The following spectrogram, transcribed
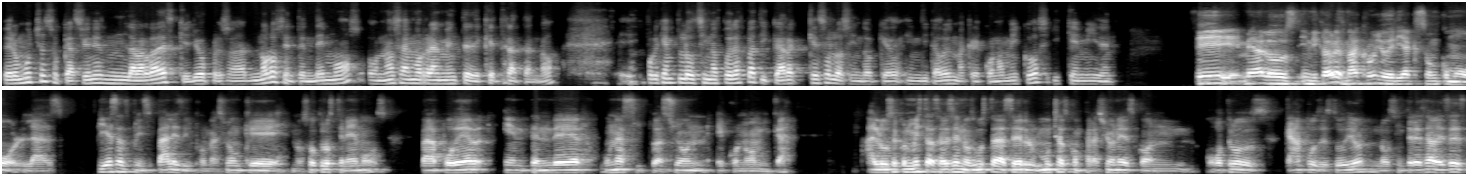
pero muchas ocasiones mm, la verdad es que yo personal no los entendemos o no sabemos realmente de qué tratan, ¿no? Eh, por ejemplo, si nos podrías platicar qué son los indicadores macroeconómicos y qué miden. Sí, mira, los indicadores macro yo diría que son como las piezas principales de información que nosotros tenemos para poder entender una situación económica. A los economistas a veces nos gusta hacer muchas comparaciones con otros campos de estudio. Nos interesa a veces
